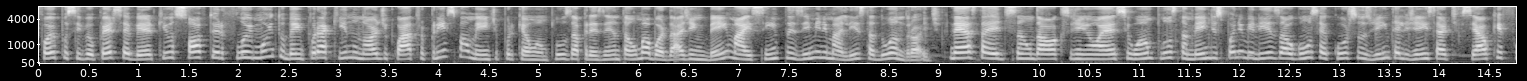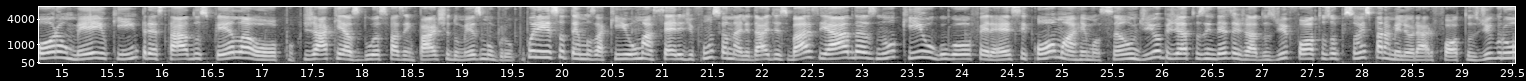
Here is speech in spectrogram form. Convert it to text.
foi possível perceber que o software flui muito bem por aqui no Nord 4, principalmente porque o OnePlus apresenta uma abordagem bem mais simples e minimalista do Android. Nesta edição da Oxygen OS, o OnePlus também disponibiliza alguns recursos de inteligência artificial que foram meio que emprestados pela Oppo, já que as duas fazem parte do mesmo grupo. Por isso, temos aqui uma série de funcionalidades baseadas no que o Google oferece, como a remoção de objetos indesejados de fotos, opções para melhorar fotos de grupo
